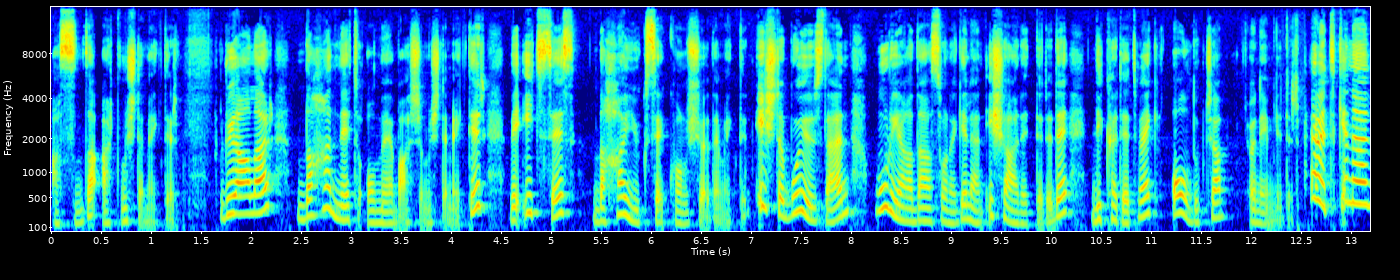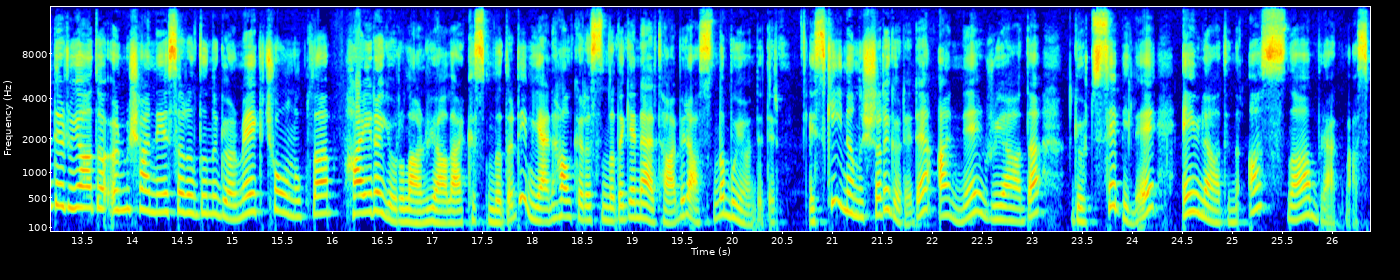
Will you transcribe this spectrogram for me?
aslında artmış demektir. Rüyalar daha net olmaya başlamış demektir ve iç ses daha yüksek konuşuyor demektir. İşte bu yüzden bu rüyadan sonra gelen işaretlere de dikkat etmek oldukça önemlidir. Evet genelde rüyada ölmüş anneye sarıldığını görmek çoğunlukla hayra yorulan rüyalar kısmındadır değil mi? Yani halk arasında da genel tabir aslında bu yöndedir. Eski inanışlara göre de anne rüyada göçse bile evladını asla bırakmaz.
